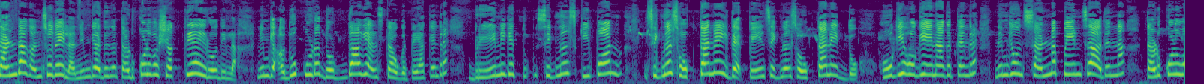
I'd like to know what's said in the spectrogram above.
ಸಣ್ಣದಾಗಿ ಅನಿಸೋದೇ ಇಲ್ಲ. ನಿಮಗೆ ಅದನ್ನು ತಡ್ಕೊಳ್ಳುವ ಶಕ್ತಿಯೇ ಇರೋದಿಲ್ಲ. ನಿಮಗೆ ಅದು ಕೂಡ ದೊಡ್ಡದಾಗಿ ಅನಿಸ್ತಾ ಹೋಗುತ್ತೆ. ಯಾಕೆಂದರೆ ಬ್ರೈನಿಗೆ ಸಿಗ್ನಲ್ಸ್ ಕೀಪ್ ಆನ್ ಸಿಗ್ನಲ್ಸ್ ಹೋಗ್ತಾನೇ ಇದೆ. ಪೇನ್ ಸಿಗ್ನಲ್ಸ್ ಹೋಗ್ತಾನೆ ಇದ್ದು. ಹೋಗಿ ಹೋಗಿ ಏನಾಗುತ್ತೆ ಅಂದರೆ ನಿಮಗೆ ಒಂದು ಸಣ್ಣ ಪೇನ್ ಸಹ ಅದನ್ನು ತಡ್ಕೊಳ್ಳುವ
